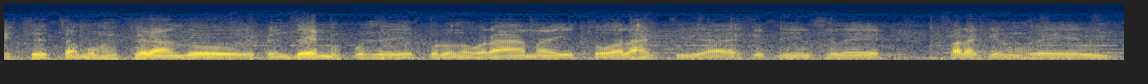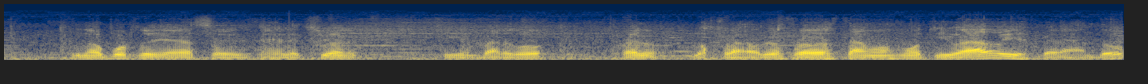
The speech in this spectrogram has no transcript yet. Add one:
este, estamos esperando, dependemos pues del cronograma y de todas las actividades que tiene el CNE para que nos dé una oportunidad de hacer esas elecciones. Sin embargo, bueno, los trabajadores, los trabajadores estamos motivados y esperando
